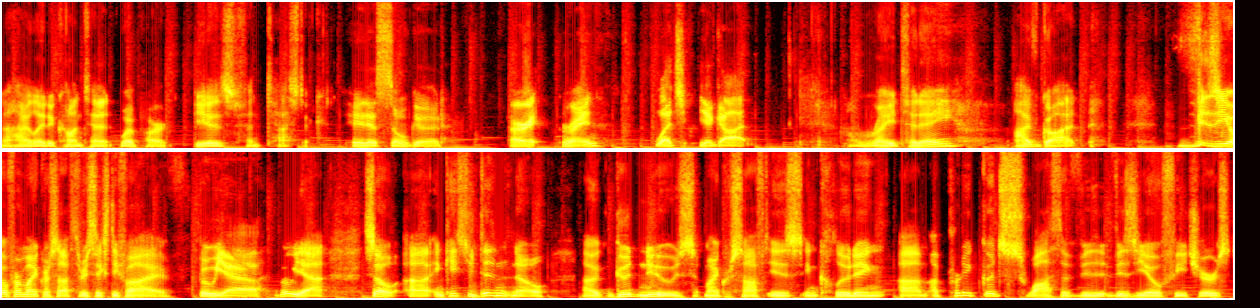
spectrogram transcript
The highlighted content web part is fantastic. It is so good. All right, Ryan, what you got? All right, today I've got Visio for Microsoft 365. Booyah. Booyah. So, uh, in case you didn't know, Uh, good news Microsoft is including um, a pretty good swath of Vi- Visio features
